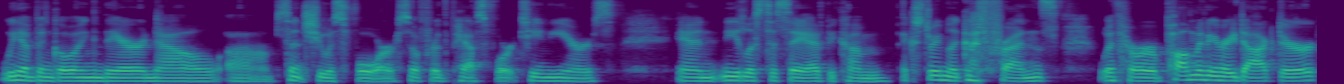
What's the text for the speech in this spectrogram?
We have been going there now um, since she was four, so for the past 14 years. And needless to say, I've become extremely good friends with her pulmonary doctor,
